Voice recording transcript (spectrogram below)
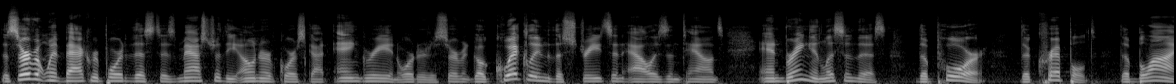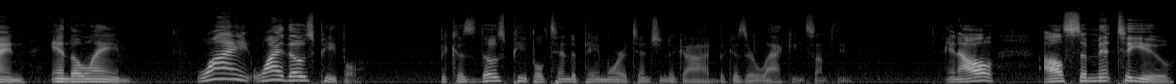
The servant went back, reported this to his master. The owner, of course, got angry and ordered his servant go quickly into the streets and alleys and towns and bring in, listen to this, the poor, the crippled, the blind, and the lame. Why, why those people? Because those people tend to pay more attention to God because they're lacking something. And I'll, I'll submit to you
